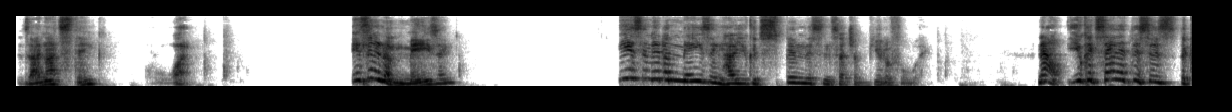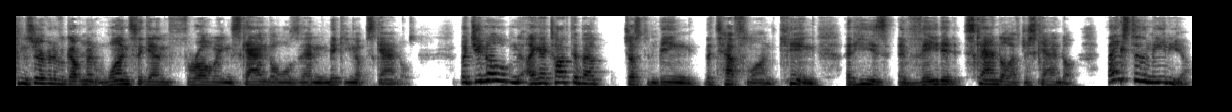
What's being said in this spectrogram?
Does that not stink? Or what? Isn't it amazing? Isn't it amazing how you could spin this in such a beautiful way? Now, you could say that this is the conservative government once again throwing scandals and making up scandals. But you know, like I talked about Justin being the Teflon king, that he has evaded scandal after scandal, thanks to the media.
